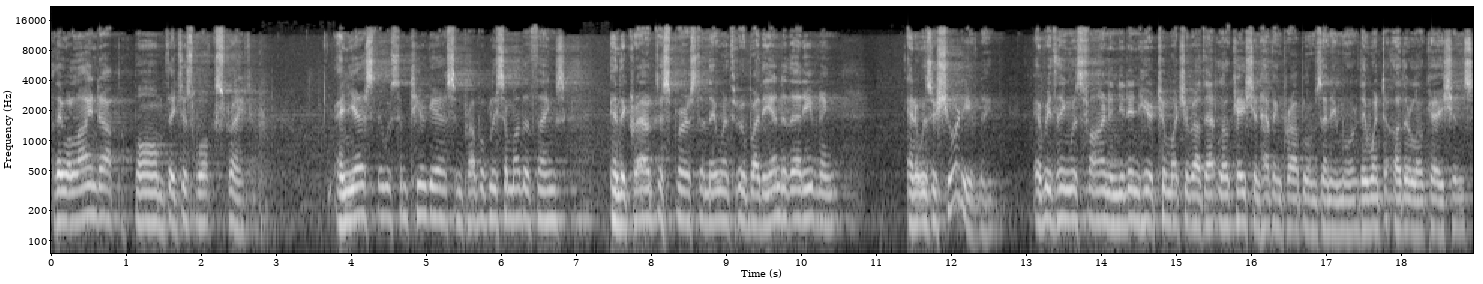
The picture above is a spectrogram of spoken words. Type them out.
They were lined up, boom, they just walked straight. And yes, there was some tear gas and probably some other things, and the crowd dispersed and they went through. By the end of that evening, and it was a short evening, everything was fine, and you didn't hear too much about that location having problems anymore. They went to other locations.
